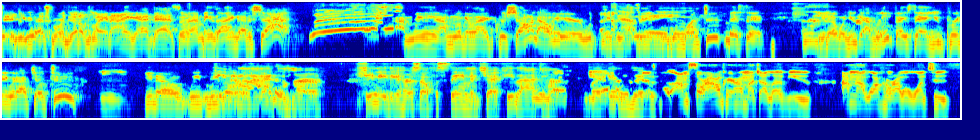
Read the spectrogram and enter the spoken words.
you asked for a dental plan. I ain't got that, so that means I ain't got a shot. I mean, I'm looking like Chrisean out here in the street with the one tooth missing. You know, when you got Blueface saying you pretty without your tooth, mm. you know, we we he lied to her. She need to get her self esteem in check. He lied yeah. to her. Yeah, I'm sorry. I don't care how much I love you. I'm not walking around with one tooth.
